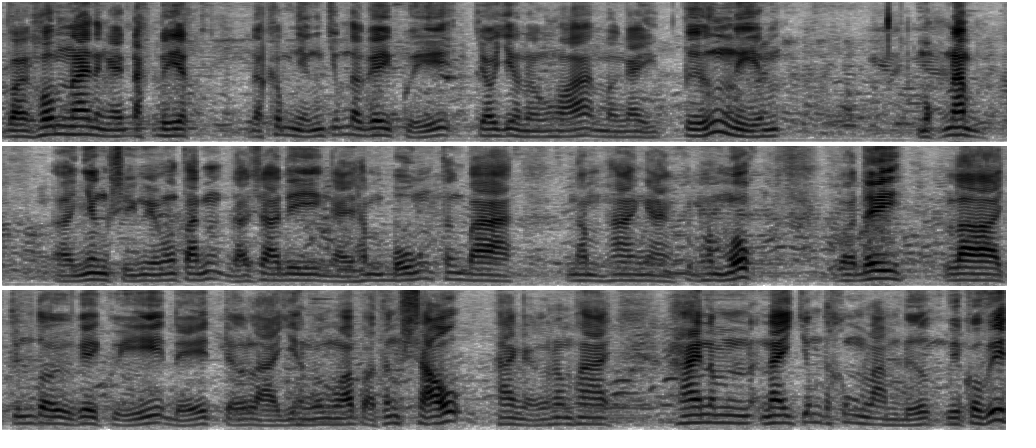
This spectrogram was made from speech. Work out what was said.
Và hôm nay là ngày đặc biệt là không những chúng ta gây quỹ cho diễn hành văn hóa mà ngày tưởng niệm một năm nhân sĩ Nguyễn Văn Tánh đã ra đi ngày 24 tháng 3 năm 2021 và đây là chúng tôi gây quỹ để trở lại di hành văn hóa vào tháng 6 2022. Hai năm nay chúng ta không làm được vì Covid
